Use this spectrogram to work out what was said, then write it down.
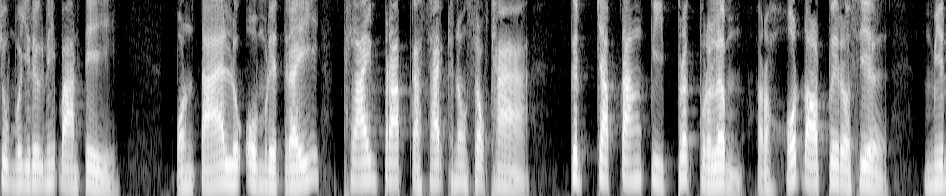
ជុំវិញរឿងនេះបានទេប៉ុន្តែលោកអ៊ុំរាត្រីថ្លែងប្រាប់កាសែតក្នុងស្រុកថាគិតចាប់តាំងពីព្រឹកព្រលឹមរហូតដល់ពេលរសៀលមាន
